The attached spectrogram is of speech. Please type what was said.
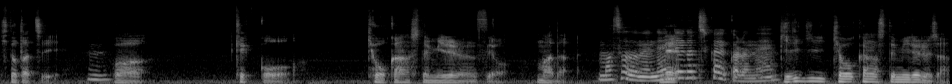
人たちうん。は結構共感して見れるんですよ。まだ。まあそうだね年齢が近いからね。ギリギリ共感して見れるじゃん。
